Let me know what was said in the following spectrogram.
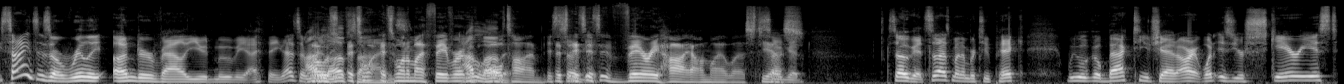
Signs is a really undervalued movie. I think that's a I really, love it's one, Signs. it's one of my favorite I of love all it. time. It's It's so it's, it's, good. very high on my list. Yes. So good. So good. So that's my number two pick. We will go back to you, Chad. All right, what is your scariest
